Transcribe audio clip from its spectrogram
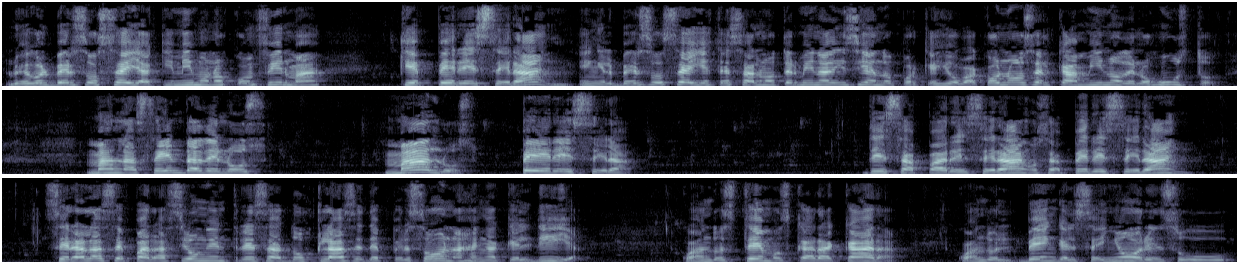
Luego el verso 6 aquí mismo nos confirma que perecerán. En el verso 6 este salmo termina diciendo, porque Jehová conoce el camino de los justos, mas la senda de los malos perecerá. Desaparecerán, o sea, perecerán. Será la separación entre esas dos clases de personas en aquel día, cuando estemos cara a cara, cuando venga el Señor en su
